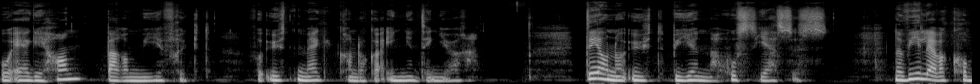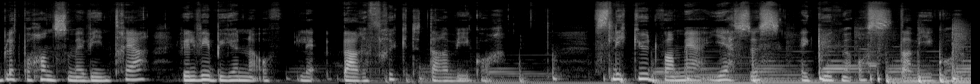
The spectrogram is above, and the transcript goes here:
og jeg i han, bærer mye frukt, for uten meg kan dere ingenting gjøre. Det å nå ut begynner hos Jesus. Når vi lever koblet på Han som er vintreet, vil vi begynne å bære frukt der vi går. Slik Gud var med Jesus, er Gud med oss der vi går.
